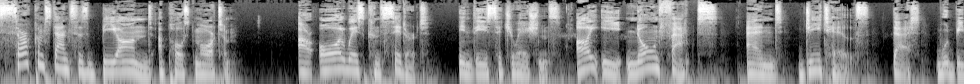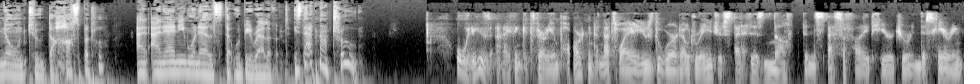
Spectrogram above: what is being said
circumstances beyond a post mortem are always considered in these situations, i.e., known facts and details that would be known to the hospital and, and, anyone else that would be relevant. Is that not true? Oh, it is. And I think it's very important. And that's why I use the word outrageous that it has not been specified here during this hearing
